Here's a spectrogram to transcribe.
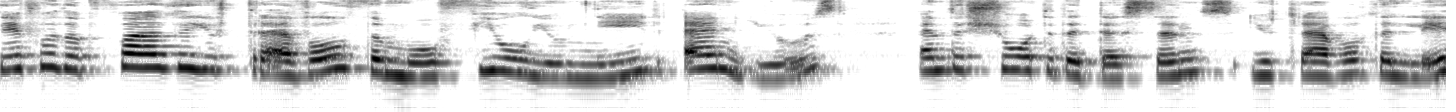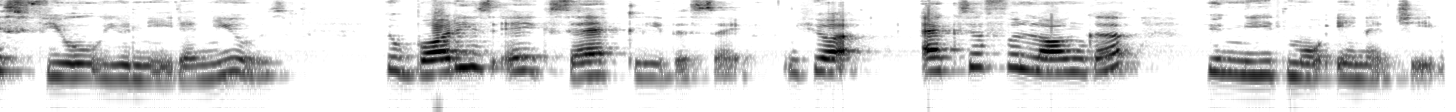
Therefore, the further you travel, the more fuel you need and use, and the shorter the distance you travel, the less fuel you need and use. Your body is exactly the same. If you are active for longer, you need more energy.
